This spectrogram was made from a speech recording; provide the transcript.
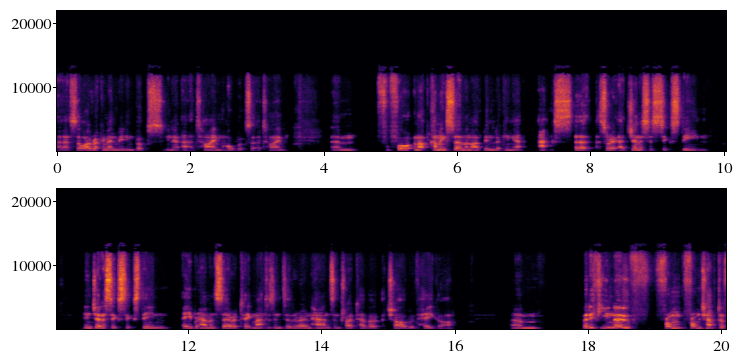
Uh, so I recommend reading books, you know, at a time, whole books at a time. Um, for, for an upcoming sermon, I've been looking at Acts, uh, sorry, at Genesis 16, in Genesis 16, Abraham and Sarah take matters into their own hands and try to have a, a child with Hagar. Um, but if you know from, from chapter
